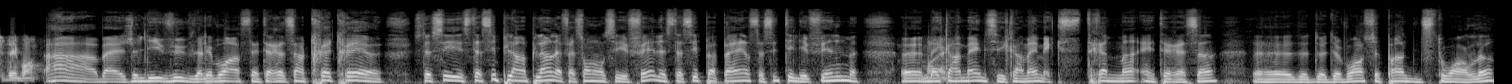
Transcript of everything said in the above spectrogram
cinéma. Ah, ben, je l'ai vu, vous allez voir, c'est intéressant. Très, très, euh, c'est assez, c'est assez plan-plan la façon dont c'est fait, c'est assez pépère, c'est assez téléfilm, euh, mais quand même, c'est quand même extrêmement intéressant euh, de, de, de voir ce pan d'histoire-là.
